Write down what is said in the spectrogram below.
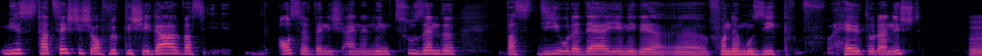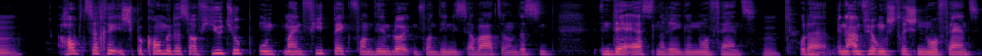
Mir ist tatsächlich auch wirklich egal, was, außer wenn ich einen Link zusende, was die oder derjenige äh, von der Musik hält oder nicht. Mhm. Hauptsache, ich bekomme das auf YouTube und mein Feedback von den Leuten, von denen ich es erwarte. Und das sind in der ersten Regel nur Fans. Mhm. Oder in Anführungsstrichen nur Fans.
